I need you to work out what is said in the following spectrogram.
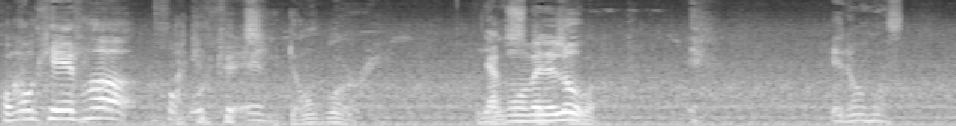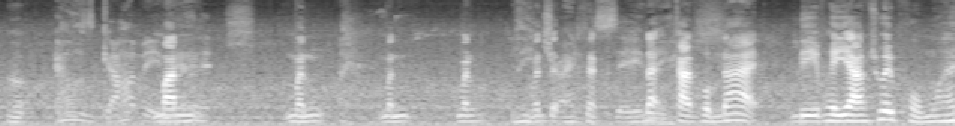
ผมโอเคพ่อผม I โอ can เค fix you. Don't worry. อยาก I'll มัวไปเลย stitch ลู you ก up. It almost, it almost got me, มัน man. มัน มัน มัน Lee มันจะ tried to save ได้ me. ขาดผมได้ลีพยายามช่วยผมไว้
